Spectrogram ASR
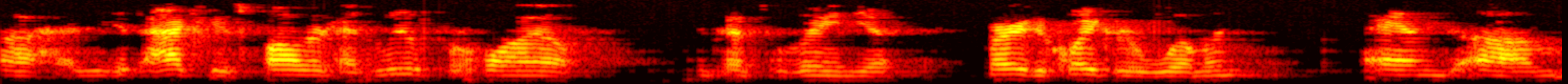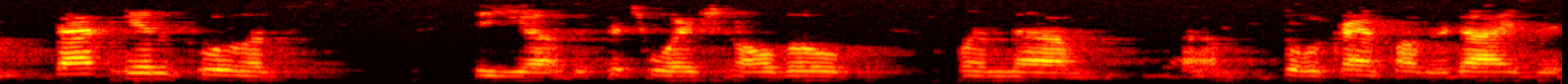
uh, it, actually his father had lived for a while in Pennsylvania, married a Quaker woman, and um, that influenced the uh, the situation. Although when um, um, Joel's grandfather died, the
